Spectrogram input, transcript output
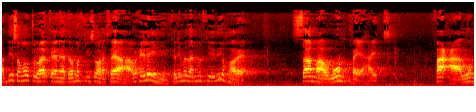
Haddii samawtu laga keenay haddaba markiisii hore see ahaa waxay leeyihiin kelimadan markeedii hore samawun bay ahayd facalun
